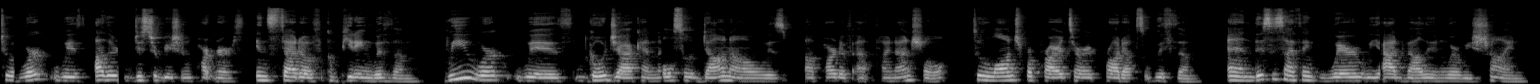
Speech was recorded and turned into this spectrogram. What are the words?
to work with other distribution partners instead of competing with them. We work with Gojek and also Dana, who is a part of Ant Financial, to launch proprietary products with them. And this is, I think, where we add value and where we shine.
